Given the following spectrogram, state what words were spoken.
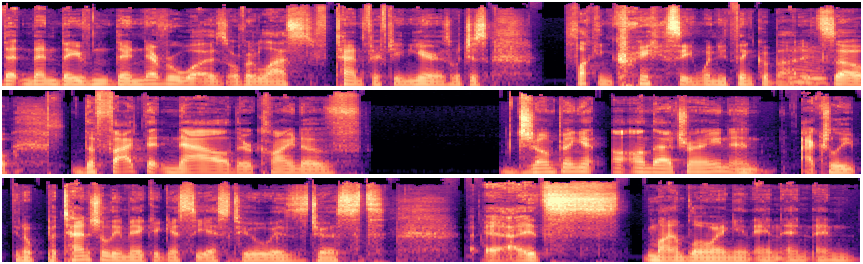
that than they've there never was over the last 10 15 years which is fucking crazy when you think about Mm. it so the fact that now they're kind of jumping on that train and actually you know potentially making a cs2 is just uh, it's mind-blowing and and and, and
